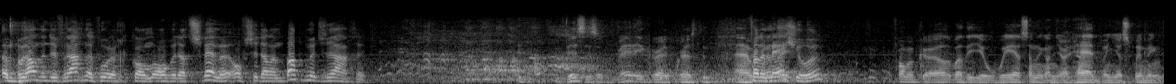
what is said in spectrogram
een brandende vraag naar voren gekomen over dat zwemmen. Of ze dan een badmuts dragen. this is a very great question. Uh, Van een whether- meisje, hoor. From a girl, whether you wear something on your head when you're swimming.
